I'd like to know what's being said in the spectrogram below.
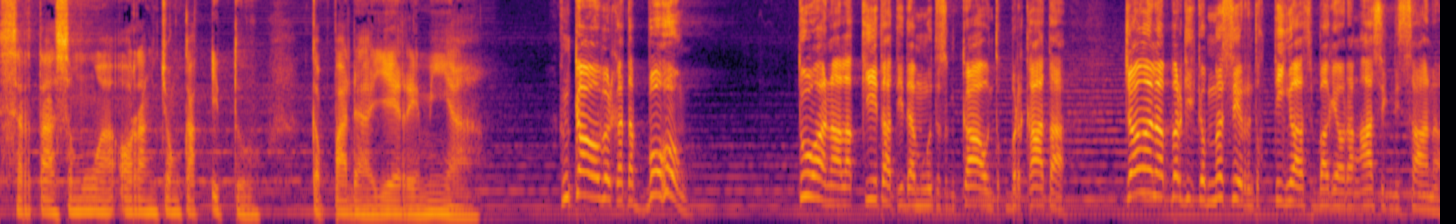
serta semua orang congkak itu kepada Yeremia. Engkau berkata bohong. Tuhan Allah kita tidak mengutus engkau untuk berkata, Janganlah pergi ke Mesir untuk tinggal sebagai orang asing di sana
